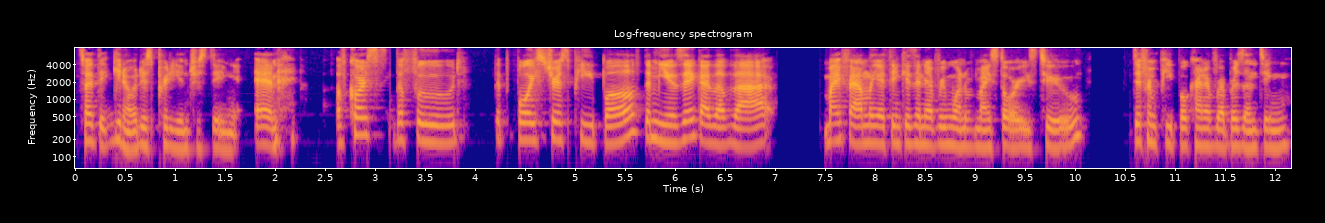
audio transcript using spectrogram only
So I think, you know, it is pretty interesting. And of course, the food, the boisterous people, the music, I love that. My family, I think, is in every one of my stories too. Different people kind of representing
